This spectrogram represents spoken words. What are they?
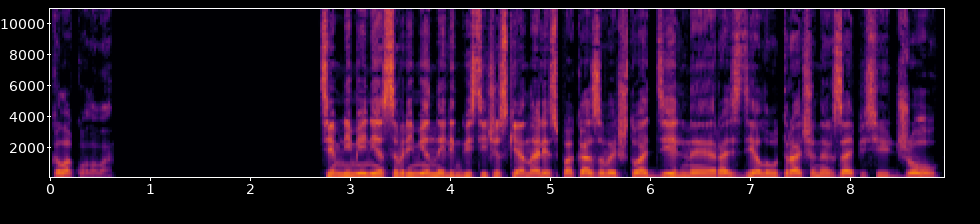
Колоколова. Тем не менее, современный лингвистический анализ показывает, что отдельные разделы утраченных записей Джоу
